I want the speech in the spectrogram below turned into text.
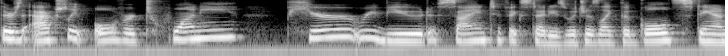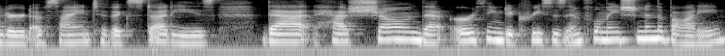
There's actually over 20 peer reviewed scientific studies, which is like the gold standard of scientific studies, that has shown that earthing decreases inflammation in the body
